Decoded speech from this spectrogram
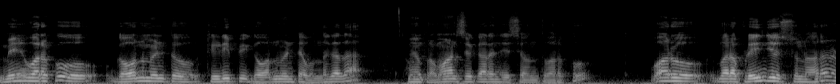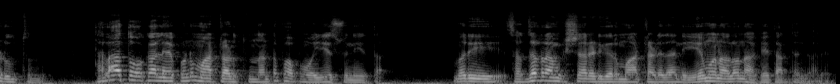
మే వరకు గవర్నమెంట్ టీడీపీ గవర్నమెంటే ఉంది కదా. మేము ప్రమాణ స్వీకారం చేసేంత వరకు వారు మరి అప్పుడు ఏం చేస్తున్నారు అని అడుగుతుంది. తలా తోక లేకుండా మాట్లాడుతుందంట పాపం వైఎస్ సునీత. మరి సజ్జల రామకృష్ణారెడ్డి గారు మాట్లాడేదాన్ని ఏమనాలో నాకైతే అర్థం కాలేదు.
